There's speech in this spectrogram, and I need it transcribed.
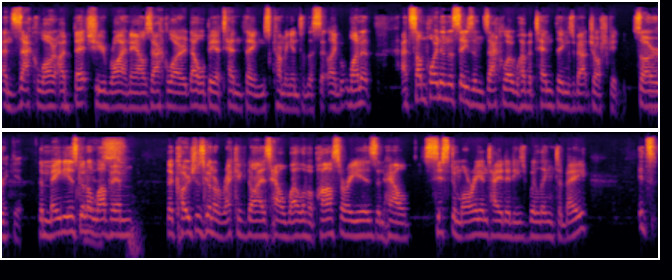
And Zach Lowe, I bet you right now, Zach Lowe, that will be a 10 things coming into the set. Like one at some point in the season, Zach Lowe will have a 10 things about Josh Giddey. So like the media is going to Yes. love him. The coach is going to recognize how well of a passer he is and how system orientated he's willing to be. It's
